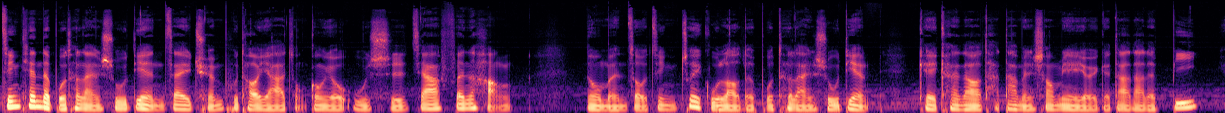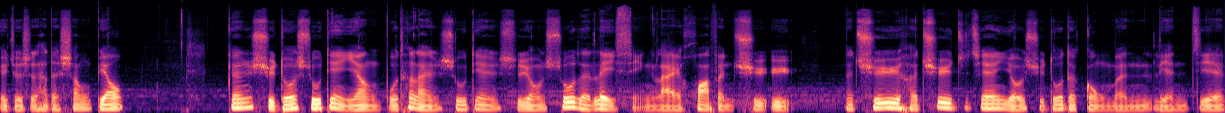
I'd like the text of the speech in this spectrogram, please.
今天的伯特兰书店在全葡萄牙总共有五十家分行。那我们走进最古老的伯特兰书店。可以看到，它大门上面有一个大大的 B，也就是它的商标。跟许多书店一样，伯特兰书店是用书的类型来划分区域。那区域和区域之间有许多的拱门连接。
